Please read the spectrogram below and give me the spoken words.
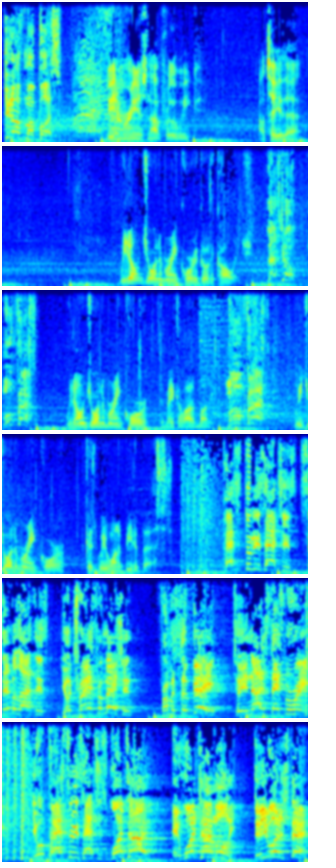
Get off my bus! Being a Marine is not for the weak. I'll tell you that. We don't join the Marine Corps to go to college. Let's go! Move fast! We don't join the Marine Corps to make a lot of money. Move fast! We join the Marine Corps because we want to be the best. Passing through these hatches symbolizes your transformation from a civilian to a United States Marine. You will pass through these hatches one time and one time only. Do you understand?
